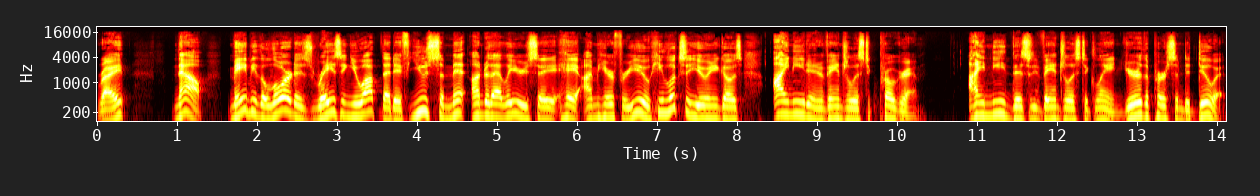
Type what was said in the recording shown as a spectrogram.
right? Now, maybe the Lord is raising you up that if you submit under that leader, you say, Hey, I'm here for you. He looks at you and he goes, I need an evangelistic program. I need this evangelistic lane. You're the person to do it.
